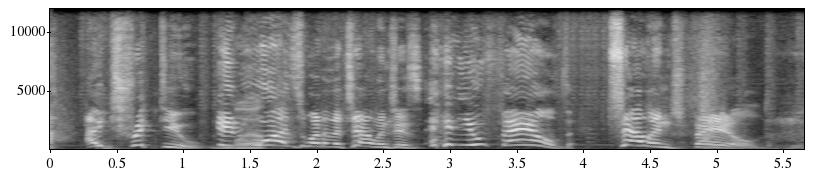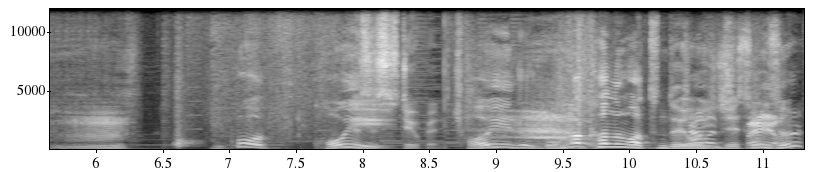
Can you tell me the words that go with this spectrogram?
I tricked you. It Well- was one of the challenges, and you failed. Challenge failed. 이거 거의 stupid. 저희를 농락하는 것 같은데요 Challenge 이제 failed. 슬슬?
